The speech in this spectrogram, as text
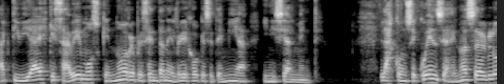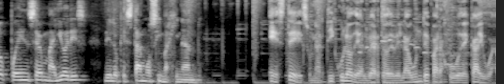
actividades que sabemos que no representan el riesgo que se temía inicialmente. Las consecuencias de no hacerlo pueden ser mayores de lo que estamos imaginando. Este es un artículo de Alberto de Belaunte para Jugo de Caigua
